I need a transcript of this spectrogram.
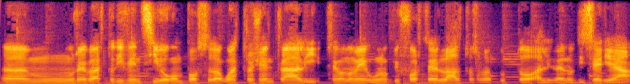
Um, un reparto difensivo composto da quattro centrali, secondo me uno più forte dell'altro, soprattutto a livello di Serie A.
